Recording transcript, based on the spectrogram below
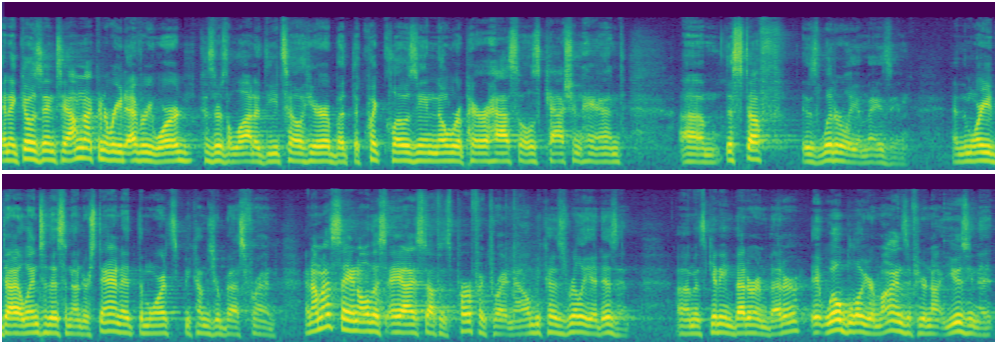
And it goes into, I'm not going to read every word because there's a lot of detail here, but the quick closing, no repair hassles, cash in hand. Um, this stuff is literally amazing. And the more you dial into this and understand it, the more it becomes your best friend. And I'm not saying all this AI stuff is perfect right now because really it isn't. Um, it's getting better and better. It will blow your minds if you're not using it.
